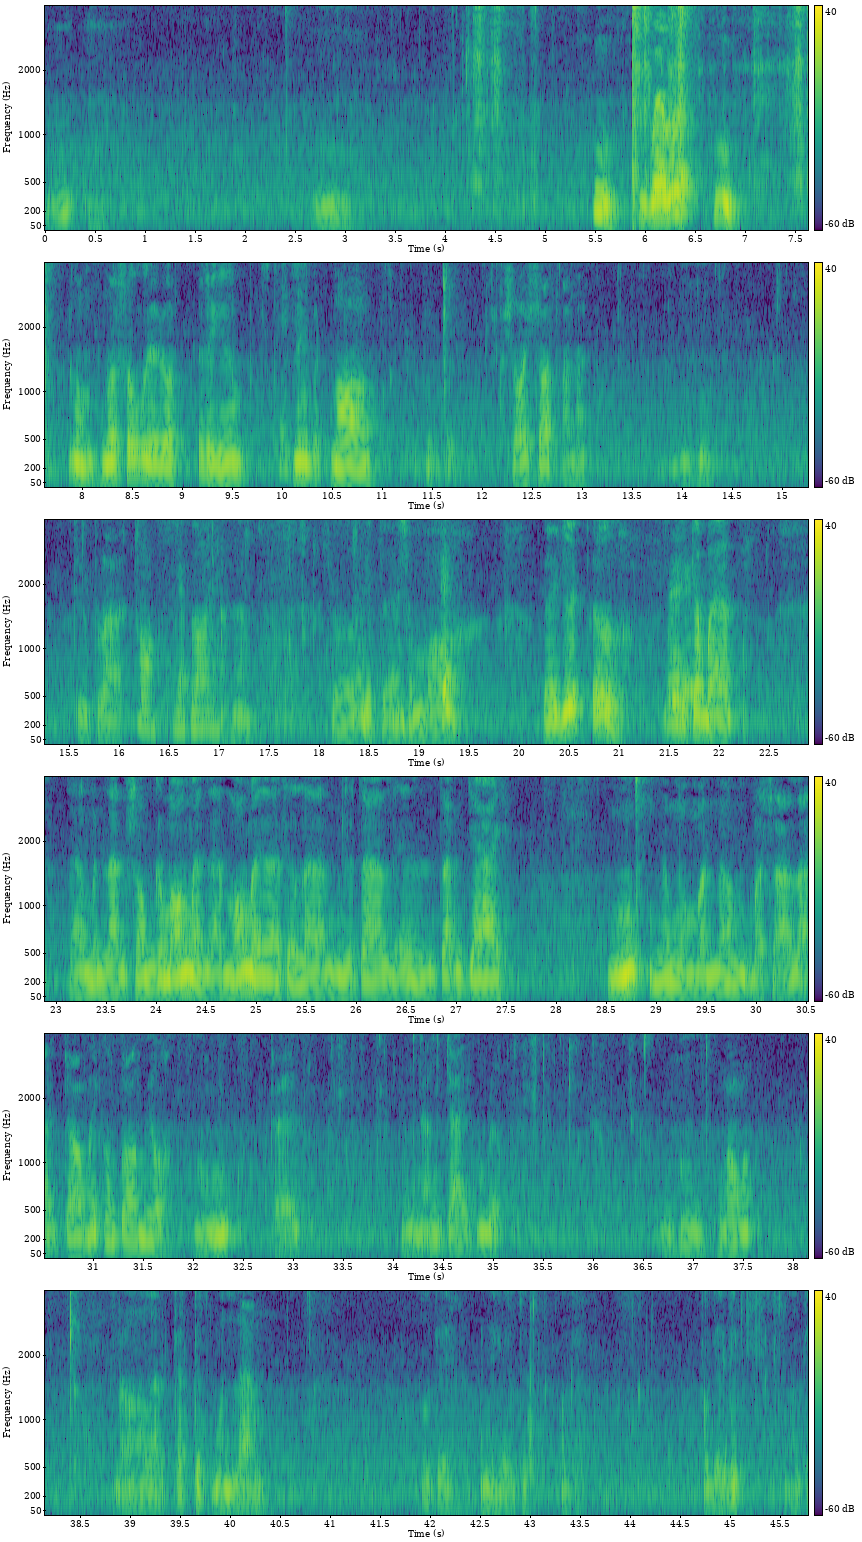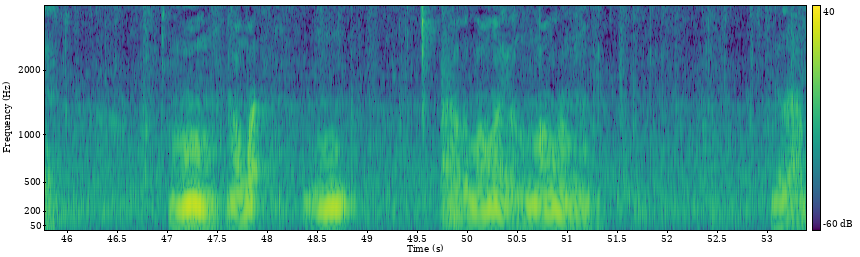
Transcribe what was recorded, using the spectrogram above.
Hmm. hmm. Hmm. Well, look. Hmm. Mm. Not so good at. I think a little bit more soy sauce on it. Mm -hmm. Two ply. Oh, yeah, blind. So get uh, some more. Very good. Ừ. Đây các bạn. À, mình làm xong cái món này nè món này thì là người ta để người ta ăn chay ừ. nhưng mà mình bà xã lại cho mấy con tôm vô ừ. kệ mình ăn chay cũng được ừ. ngon lắm đó là cách thức mình làm ok in here too. ok ok good ok Ừm, ngon quá Ừm. Đó, cái món này món như là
